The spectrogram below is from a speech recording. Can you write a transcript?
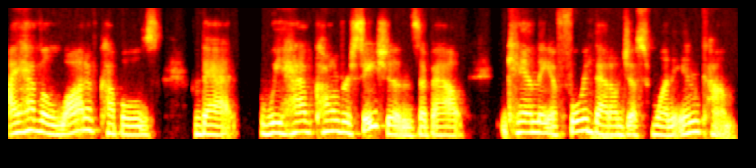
I have a lot of couples that we have conversations about can they afford that on just one income?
